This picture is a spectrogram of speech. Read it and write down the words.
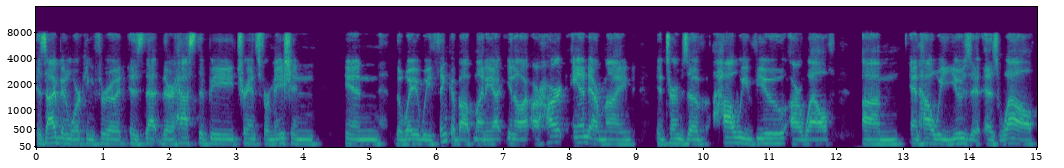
as I've been working through it is that there has to be transformation in the way we think about money. You know, our heart and our mind in terms of how we view our wealth um, and how we use it as well.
